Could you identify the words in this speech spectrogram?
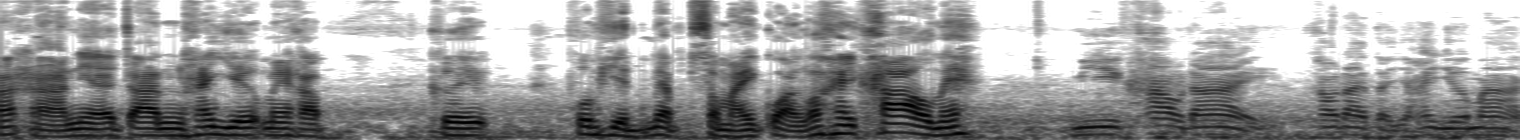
อาหารเนี่ยอาจารย์ให้เยอะไหมครับ เคยผมเห็นแบบสมัยก่อนก็ให้ข้าวไหมมีข้าวได้ข้าวได้แต่อย่าให้เยอะมาก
